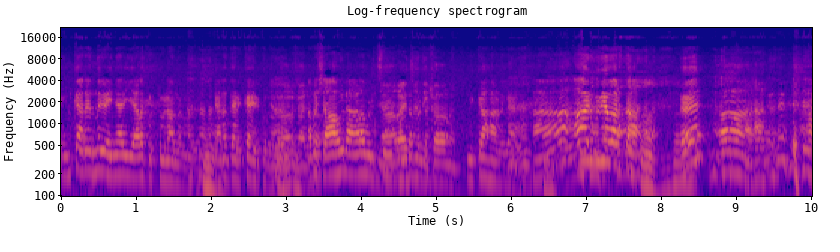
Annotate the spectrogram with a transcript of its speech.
എനിക്കറിയുന്നു കഴിഞ്ഞാൽ ഇയാളെ കിട്ടൂല എന്നുള്ളത്. കാരണം തിരക്കായിരിക്കും. അപ്പൊ ഷാഹുൽ ആളെ വിളിച്ച് നിക്കാഹാണല്ലേ നിക്കാറാണ്. നിക്കാഹാണ് അല്ലേ? ആ ഒരു പുതിയ വാർത്ത. ഏ? ആ. ആ,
